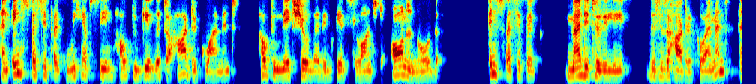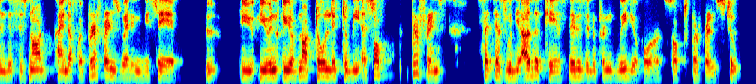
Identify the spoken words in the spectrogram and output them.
And in specific, we have seen how to give it a hard requirement, how to make sure that it gets launched on a node in specific, mandatorily, this is a hard requirement. And this is not kind of a preference wherein we say you, you, you have not told it to be a soft preference, such as with the other case, there is a different video for soft preference too.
